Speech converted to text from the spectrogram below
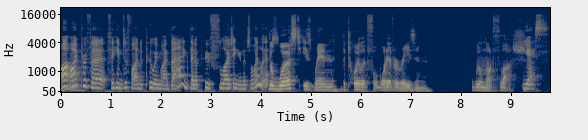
I, I'd prefer for him to find a poo in my bag than a poo floating in the toilet. The worst is when the toilet, for whatever reason, will not flush. yes.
